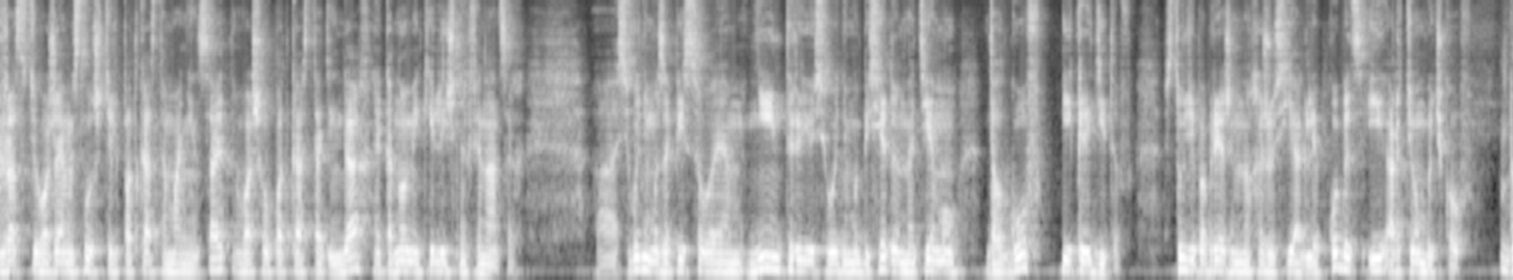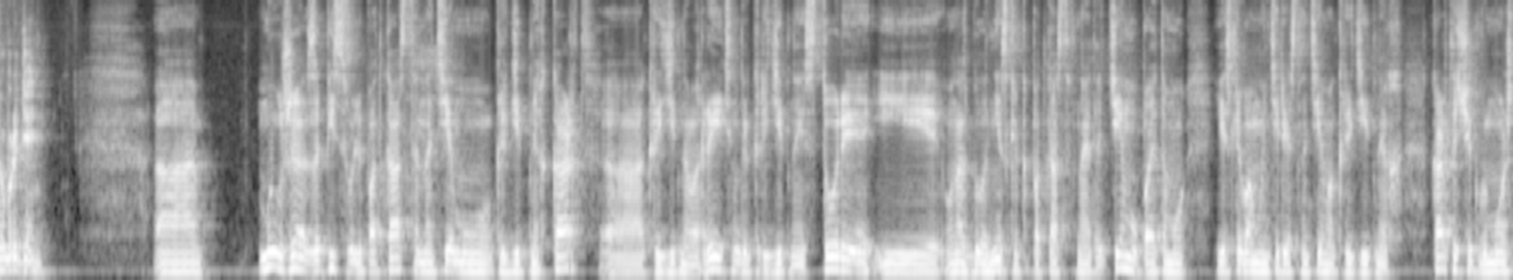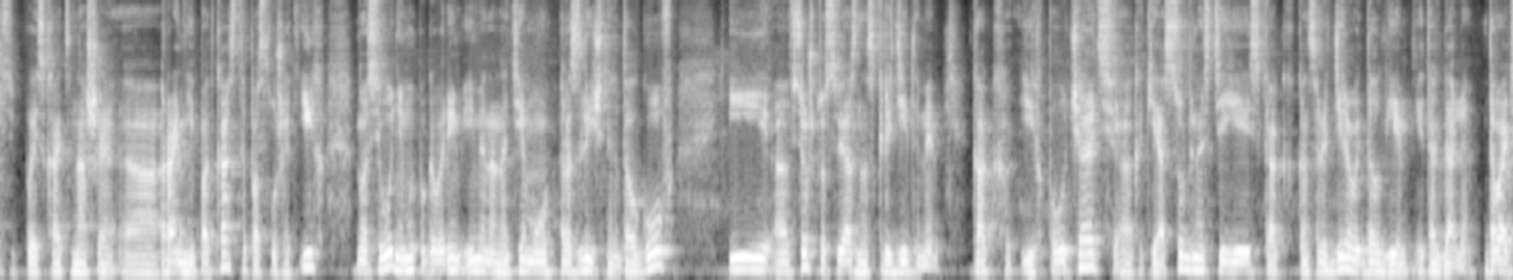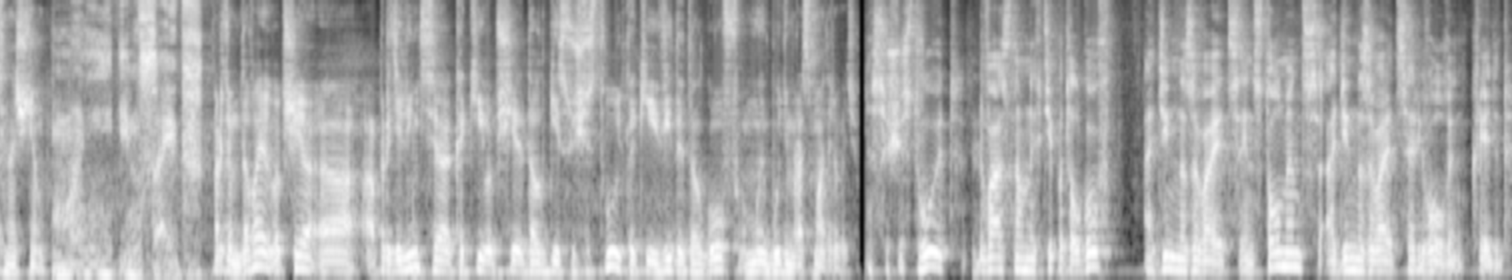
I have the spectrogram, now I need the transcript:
Здравствуйте, уважаемые слушатели подкаста Money Insight, вашего подкаста о деньгах, экономике и личных финансах. А, сегодня мы записываем не интервью, сегодня мы беседуем на тему долгов и кредитов. В студии по-прежнему нахожусь я, Глеб Кобец и Артем Бычков. Добрый день. Мы уже записывали подкасты на тему кредитных карт, э, кредитного рейтинга, кредитной истории, и у нас было несколько подкастов на эту тему, поэтому если вам интересна тема кредитных карточек, вы можете поискать наши э, ранние подкасты, послушать их. Ну а сегодня мы поговорим именно на тему различных долгов и э, все, что связано с кредитами. Как их получать, э, какие особенности есть, как консолидировать долги и так далее. Давайте начнем. Money Insight. Артем, давай вообще э, определимся, какие вообще долги существуют, какие виды долгов мы будем рассматривать. Существует два основных типа долгов. Один называется installments, один называется revolving credit.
